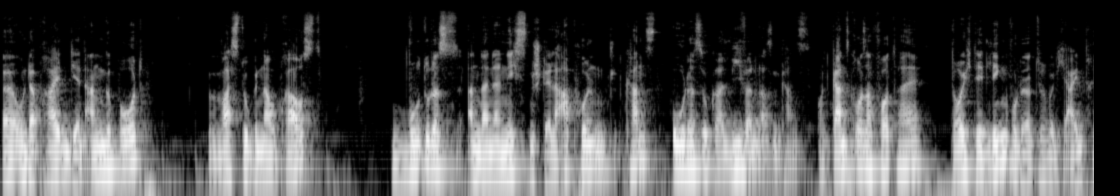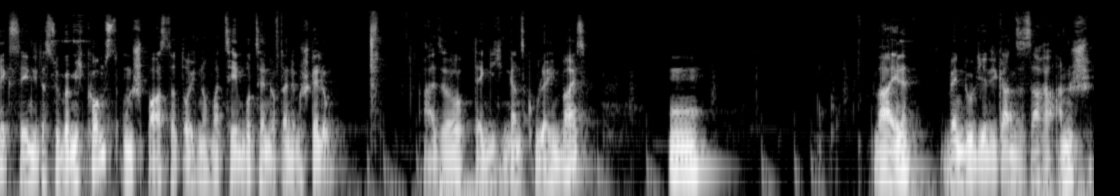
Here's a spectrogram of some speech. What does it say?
äh, unterbreiten dir ein Angebot, was du genau brauchst, wo du das an deiner nächsten Stelle abholen kannst oder sogar liefern lassen kannst. Und ganz großer Vorteil, durch den Link, wo du darüber dich einträgst, sehen die, dass du über mich kommst und sparst dadurch nochmal 10% auf deine Bestellung. Also denke ich ein ganz cooler Hinweis. Mhm. Weil, wenn du dir die ganze Sache ansch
